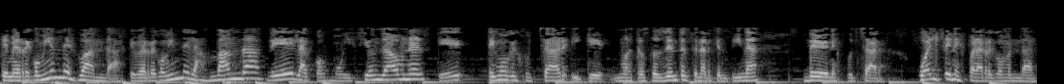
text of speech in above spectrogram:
que me recomiendes bandas, que me recomiendes las bandas de la Cosmovisión Downers que tengo que escuchar y que nuestros oyentes en Argentina deben escuchar. ¿Cuál tenés para recomendar?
